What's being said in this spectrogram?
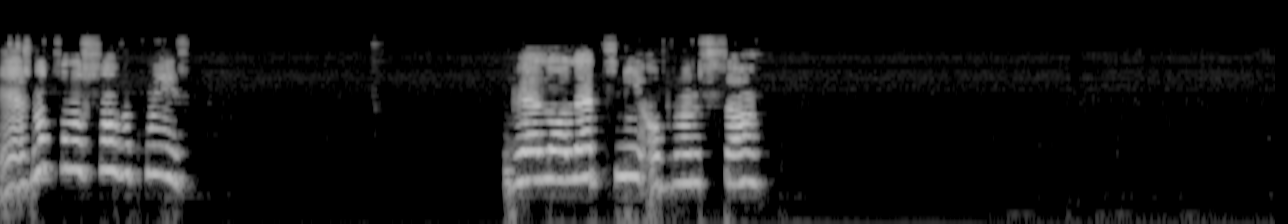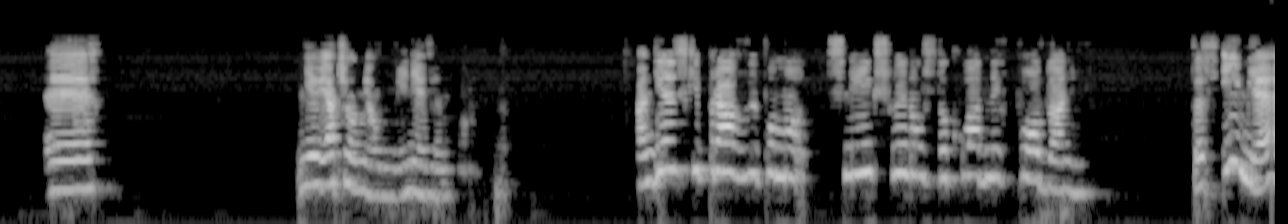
Wiesz, no to losowy quiz. Wieloletni obrońca. E, nie, jakie on miał imię, nie wiem. Angielski prawy pomocnik słynął z dokładnych podań. To jest imię?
